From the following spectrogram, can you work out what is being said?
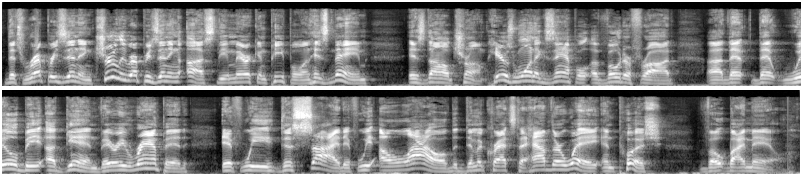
that's representing, truly representing us, the American people, and his name is Donald Trump. Here's one example of voter fraud uh, that, that will be, again, very rampant if we decide, if we allow the Democrats to have their way and push vote by mail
